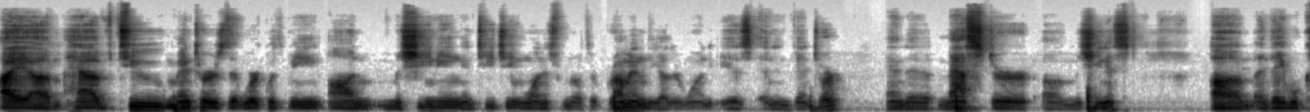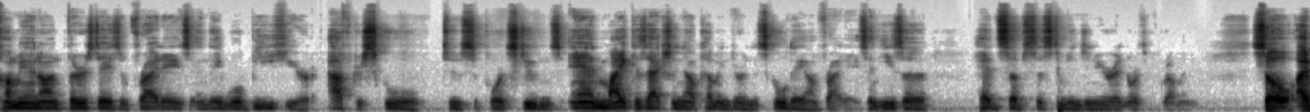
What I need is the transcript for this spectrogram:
I um, have two mentors that work with me on machining and teaching. One is from Northrop Grumman. The other one is an inventor and a master um, machinist. Um, and they will come in on Thursdays and Fridays, and they will be here after school to support students. And Mike is actually now coming during the school day on Fridays, and he's a head subsystem engineer at Northrop Grumman. So I,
